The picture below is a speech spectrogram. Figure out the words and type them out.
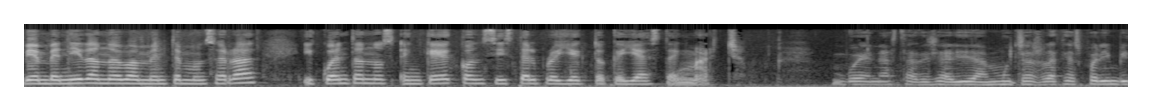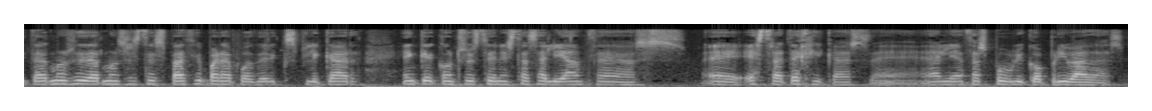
Bienvenida nuevamente Montserrat y cuéntanos en qué consiste el proyecto que ya está en marcha. Buenas tardes, Yarida. Muchas gracias por invitarnos y darnos este espacio para poder explicar en qué consisten estas alianzas eh, estratégicas, eh, alianzas público-privadas.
